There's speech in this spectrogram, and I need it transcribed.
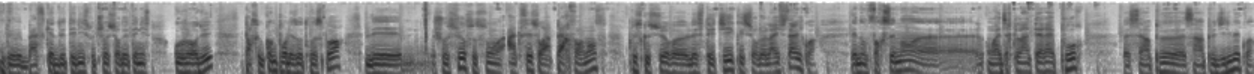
de basket, de tennis ou de chaussures de tennis aujourd'hui. Parce que comme pour les autres sports, les chaussures se sont axées sur la performance plus que sur euh, l'esthétique et sur le lifestyle, quoi. Et donc forcément, euh, on va dire que l'intérêt pour, euh, c'est un peu, c'est un peu dilué, quoi.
